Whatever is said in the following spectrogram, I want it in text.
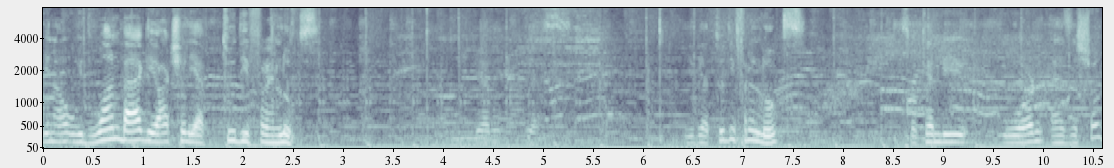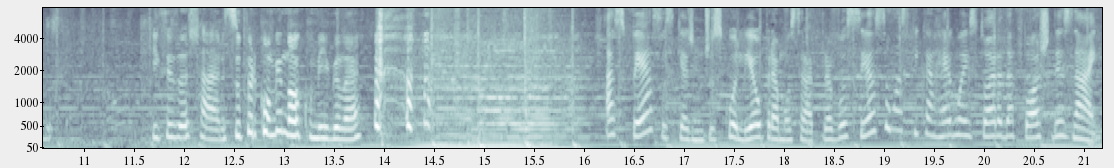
you know, with one bag you actually have two different looks. You get it? Yes. You get two different looks, so can be worn as a shoulder strap. O que, que vocês acharam? Super combinou comigo, né? As peças que a gente escolheu para mostrar para vocês são as que carregam a história da Porsche Design,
